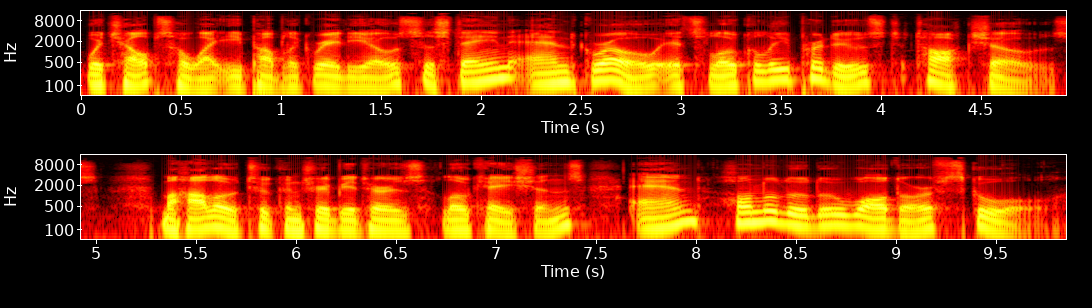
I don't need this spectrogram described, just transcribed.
which helps Hawaii Public Radio sustain and grow its locally produced talk shows. Mahalo to contributors, locations, and Honolulu Waldorf School.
